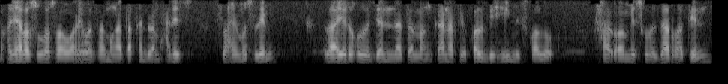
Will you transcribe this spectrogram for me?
Makanya Rasulullah SAW mengatakan dalam hadis Sahih Muslim, la yadkhulu jannata man kana fi qalbihi misqalu misqalu dzarratin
